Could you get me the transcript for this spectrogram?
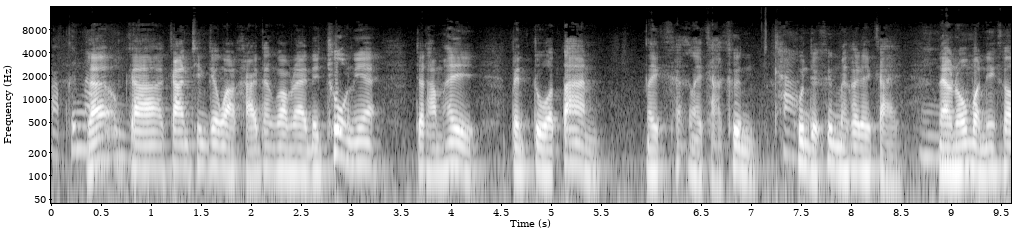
ปรับขึ้นมาแล้วการการชิงจังหวะขายทำกำไรในช่วงเนี้ยจะทำให้เป็นตัวต้านในในขาขึ้นค่ะหุ้นจะขึ้นไม่ค่อยได้ไกลอืมแนวโน้มวันนี้ก็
